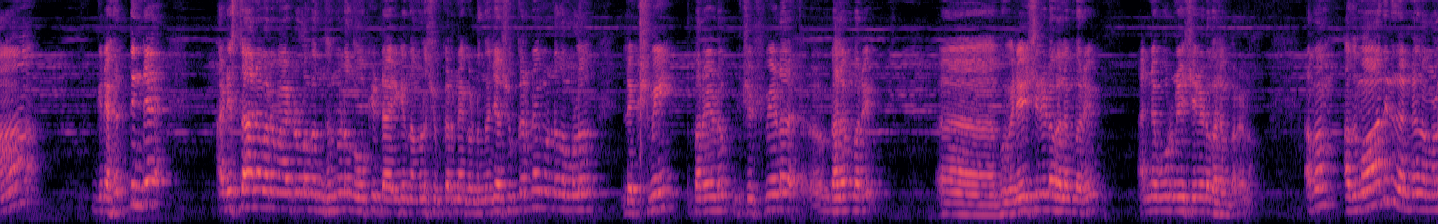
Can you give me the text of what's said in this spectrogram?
ആ ഗ്രഹത്തിന്റെ അടിസ്ഥാനപരമായിട്ടുള്ള ബന്ധങ്ങൾ നോക്കിയിട്ടായിരിക്കും നമ്മൾ ശുക്രനെ കൊണ്ടെന്ന് വെച്ചാൽ ശുക്രനെ കൊണ്ട് നമ്മൾ ലക്ഷ്മി പറയണം ലക്ഷ്മിയുടെ ഫലം പറയും. ഭുവനേശ്വരിയുടെ ഫലം പറയും. അന്നപൂർണേശ്വരിയുടെ ഫലം പറയണം. അപ്പം അതുമാതിരി തന്നെ നമ്മൾ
